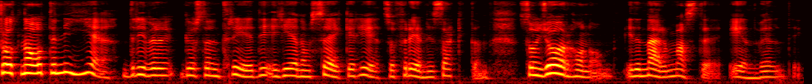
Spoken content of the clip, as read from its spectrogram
1789 driver Gustav III igenom säkerhets och föreningsakten som gör honom i det närmaste enväldig.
